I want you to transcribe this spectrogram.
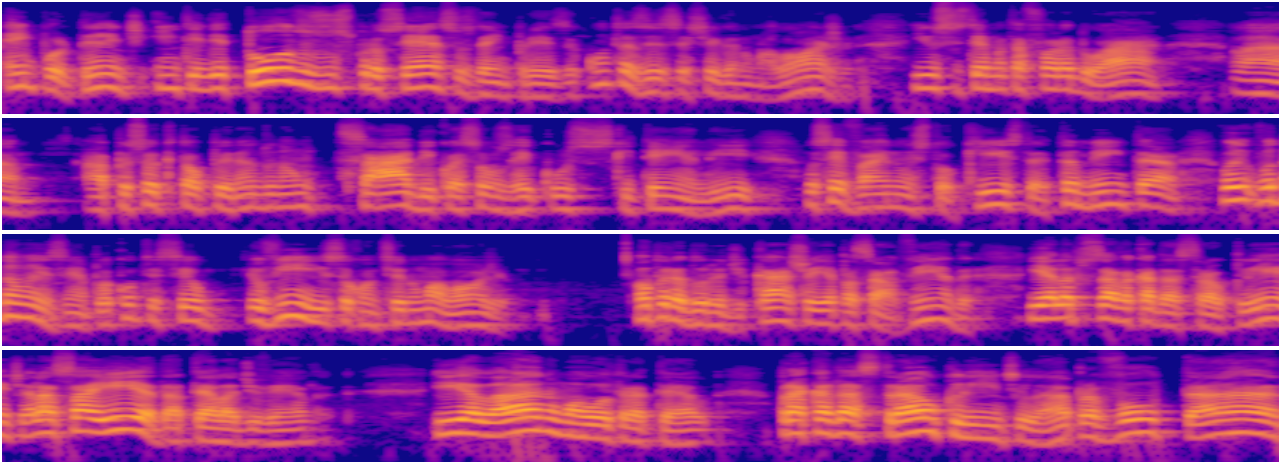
É? é? importante entender todos os processos da empresa. Quantas vezes você chega numa loja e o sistema está fora do ar, a, a pessoa que está operando não sabe quais são os recursos que tem ali. Você vai num estoquista, também está. Vou, vou dar um exemplo. Aconteceu, eu vi isso acontecer numa loja. A operadora de caixa ia passar a venda e ela precisava cadastrar o cliente, ela saía da tela de venda ia lá numa outra tela para cadastrar o cliente lá, para voltar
